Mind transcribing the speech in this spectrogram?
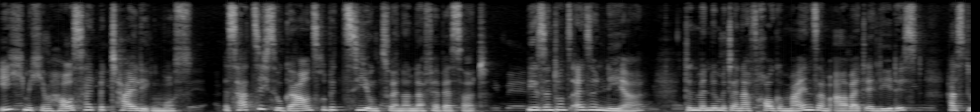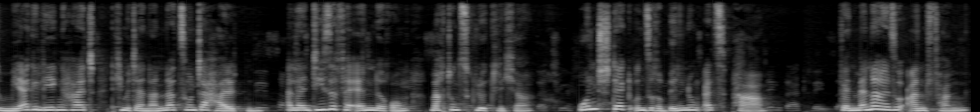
ich mich im Haushalt beteiligen muss. Es hat sich sogar unsere Beziehung zueinander verbessert. Wir sind uns also näher, denn wenn du mit deiner Frau gemeinsam Arbeit erledigst, hast du mehr Gelegenheit, dich miteinander zu unterhalten. Allein diese Veränderung macht uns glücklicher und stärkt unsere Bindung als Paar. Wenn Männer also anfangen,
